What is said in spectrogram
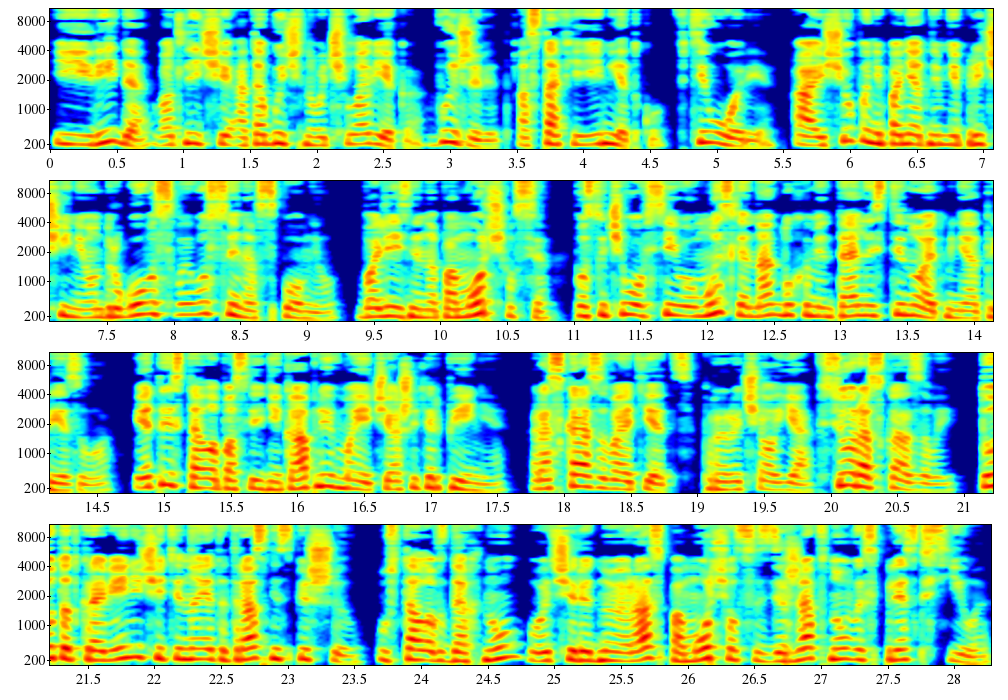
И Ирида, в отличие от обычного человека, выживет, оставь ей метку, в теории. А еще по непонятной мне причине он другого своего сына вспомнил. Болезненно поморщился, после чего все его мысли наглухо ментальной стеной от меня отрезало. Это и стало последней каплей в моей чаше терпения. «Рассказывай, отец!» – прорычал я. «Все рассказывай!» Тот откровенничать и на этот раз не спешил. Устало вздохнул, в очередной раз поморщился, сдержав новый всплеск силы.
